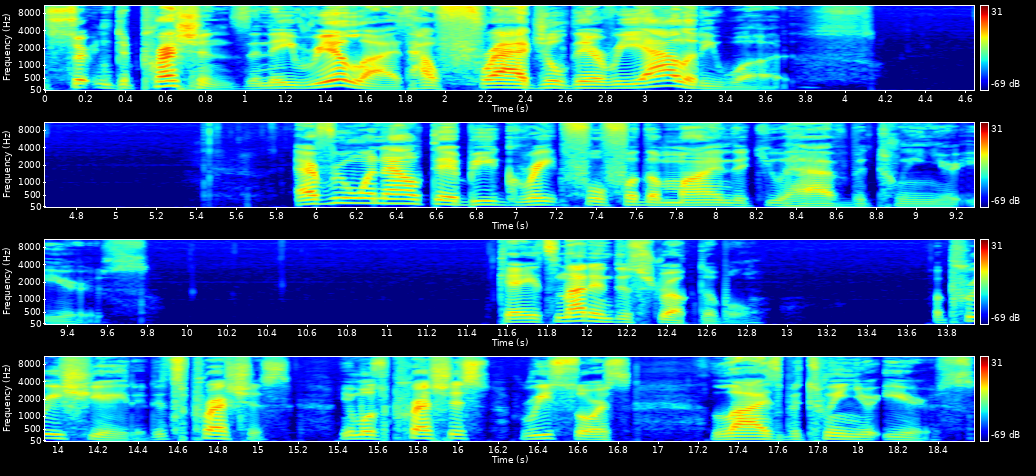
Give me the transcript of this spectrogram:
certain depressions, and they realized how fragile their reality was. Everyone out there, be grateful for the mind that you have between your ears. Okay, it's not indestructible. Appreciate it, it's precious. Your most precious resource lies between your ears.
